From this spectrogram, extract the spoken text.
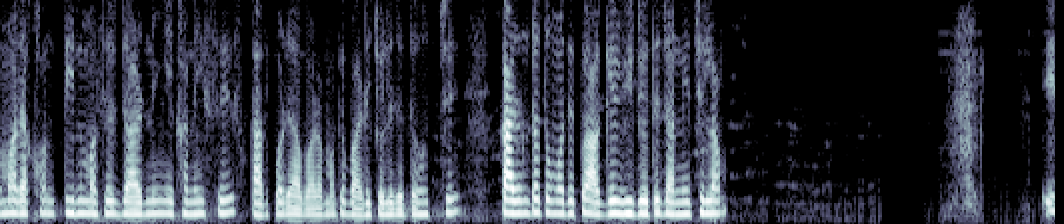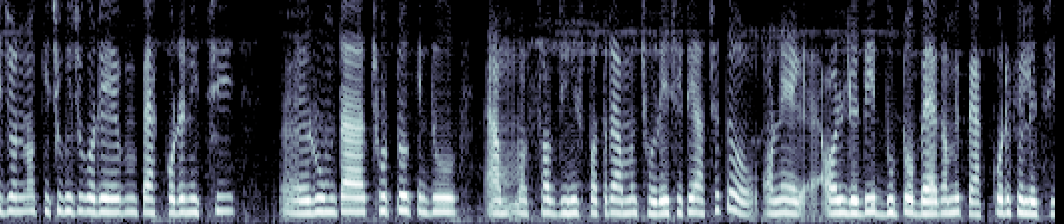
আমার এখন তিন মাসের জার্নি এখানেই শেষ, তারপরে আবার আমাকে বাড়ি চলে যেতে হচ্ছে। কারণটা তোমাদের তো আগের ভিডিওতে জানিয়েছিলাম। এই জন্য কিছু কিছু করে প্যাক করে নিচ্ছি। রুমটা ছোট কিন্তু সব জিনিসপত্র এমন ছড়িয়ে ছিটিয়ে আছে তো, অনেক অলরেডি দুটো ব্যাগ আমি প্যাক করে ফেলেছি।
